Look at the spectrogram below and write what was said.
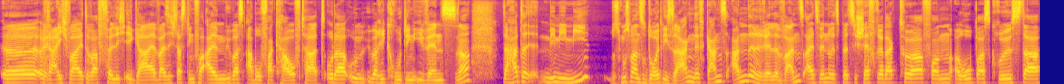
Äh, Reichweite war völlig egal, weil sich das Ding vor allem übers Abo verkauft hat oder über Recruiting-Events. Ne? Da hatte Mimimi, das muss man so deutlich sagen, eine ganz andere Relevanz, als wenn du jetzt plötzlich Chefredakteur von Europas größter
